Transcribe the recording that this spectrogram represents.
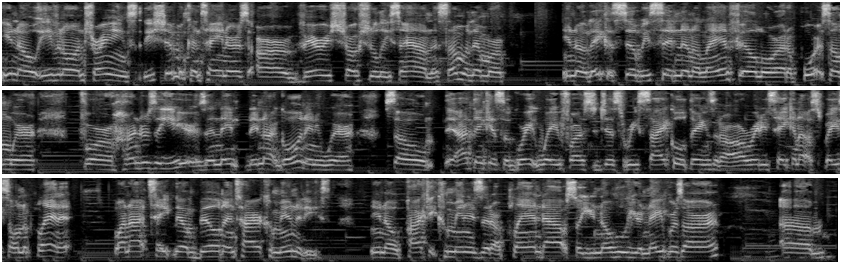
you know, even on trains, these shipping containers are very structurally sound and some of them are you know, they could still be sitting in a landfill or at a port somewhere for hundreds of years and they, they're not going anywhere. So I think it's a great way for us to just recycle things that are already taking up space on the planet. Why not take them, build entire communities? You know, pocket communities that are planned out so you know who your neighbors are. Um,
